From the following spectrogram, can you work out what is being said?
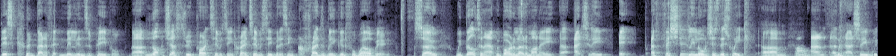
this could benefit millions of people, uh, not just through productivity and creativity, but it's incredibly good for well-being. So we built an app. We borrowed a load of money. Uh, actually, it officially launches this week. Um, oh. and, and, actually, we,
